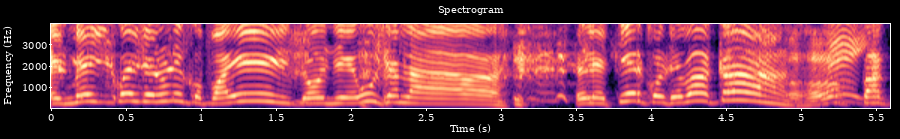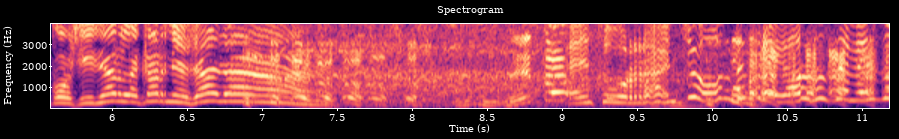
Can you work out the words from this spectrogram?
En México es el único país donde usan la, el estiércol de vaca para cocinar la carne asada. ¿Neta? En su rancho, ¿dónde fregados hacen eso?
